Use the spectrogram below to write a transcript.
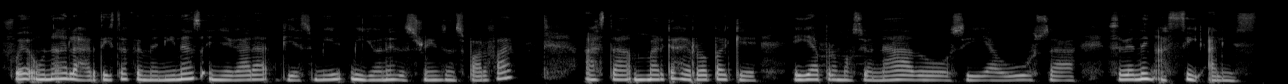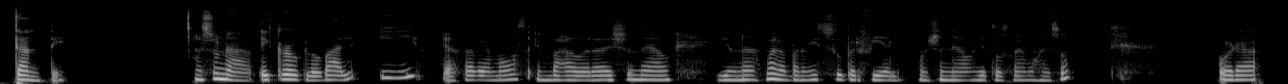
Fue una de las artistas femeninas en llegar a 10 mil millones de streams en Spotify hasta marcas de ropa que ella ha promocionado o si ella usa, se venden así al instante. Es una girl global y ya sabemos, embajadora de Chanel y una, bueno, para mí súper fiel con Chanel, ya todos sabemos eso. Ahora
